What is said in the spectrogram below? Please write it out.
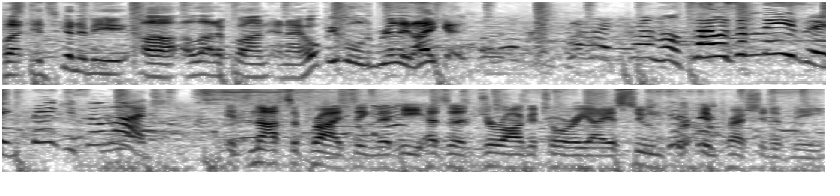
but it's going to be uh, a lot of fun, and I hope people really like it. Krumholtz, that was amazing. Thank you so much. It's not surprising that he has a derogatory, I assume, impression of me.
